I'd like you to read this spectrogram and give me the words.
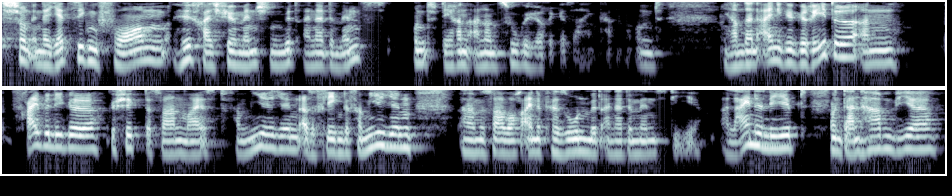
schon in der jetzigen Form hilfreich für Menschen mit einer Demenz und deren An- und Zugehörige sein kann. Und wir haben dann einige Geräte an Freiwillige geschickt. Das waren meist Familien, also pflegende Familien. Ähm, es war aber auch eine Person mit einer Demenz, die alleine lebt. Und dann haben wir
